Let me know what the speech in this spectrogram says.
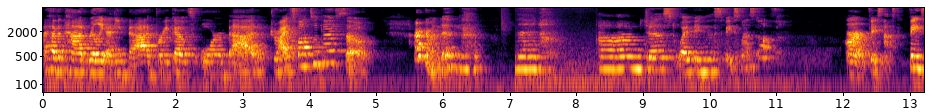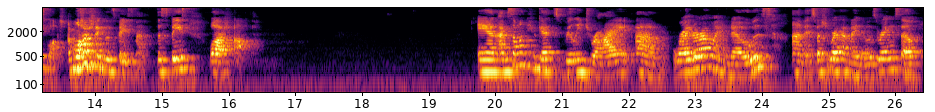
I haven't had really any bad breakouts or bad dry spots with this, so I recommend it. then I'm just wiping this face mask off or face mask, face wash. I'm washing this face mask, the face wash off. And I'm someone who gets really dry um, right around my nose, um, especially where I have my nose ring. So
